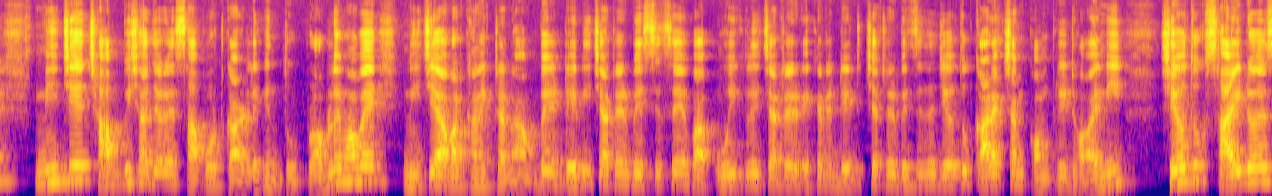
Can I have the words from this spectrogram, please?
নিচে ছাব্বিশ হাজারের সাপোর্ট কাটলে কিন্তু প্রবলেম হবে। নিচে আবার খানিকটা নামবে। ডেলি চার্টের বেসিসে বা উইকলি চার্টের এখানে ডেলি চার্টের বেসিসে যেহেতু কারেকশন কমপ্লিট হয়নি, সেহেতু সাইডওয়েজ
